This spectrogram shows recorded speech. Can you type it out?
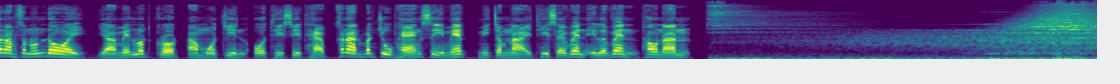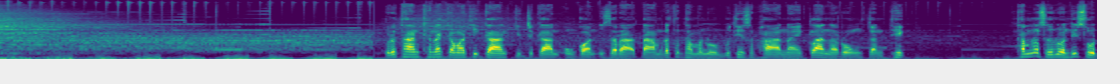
สนับสนุนโดย ยาเม็ดลดกรดอะโมจิน OTC Tab ขนาดบรรจุแผง 4 เม็ดมีจำหน่ายที่7 e เ e ่ e อเท่านั้นประธานคณะกรรมาการกิจการองค์กรอิสระตามรัฐธรรมนูญวุฒิสภานายกล้านรงจันทิกทำหนังสือด่วนที่สุด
